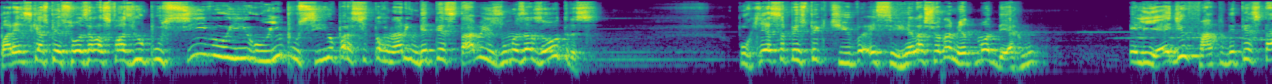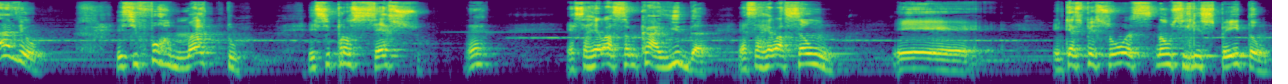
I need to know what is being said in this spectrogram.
Parece que as pessoas elas fazem o possível e o impossível para se tornarem detestáveis umas às outras. Porque essa perspectiva, esse relacionamento moderno, ele é de fato detestável. Esse formato, esse processo, né? essa relação caída, essa relação é, em que as pessoas não se respeitam,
